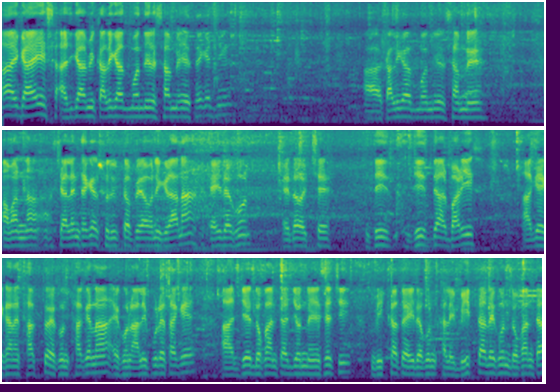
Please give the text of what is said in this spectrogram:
হাই গাইস আজকে আমি কালীঘাট মন্দিরের সামনে এসে গেছি। আর কালীঘাট মন্দিরের সামনে আমার না চ্যানেল থেকে সুদীপ্ত প্রিয়ামণি গ্রানা এই দেখুন, এটা হচ্ছে জিসদার বাড়ি। আগে এখানে থাকতো, এখন থাকে না, এখন আলিপুরে থাকে। আর যে দোকানটার জন্য এসেছি, বিখ্যাত এই দেখুন, খালি ভিড়টা দেখুন দোকানটা।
